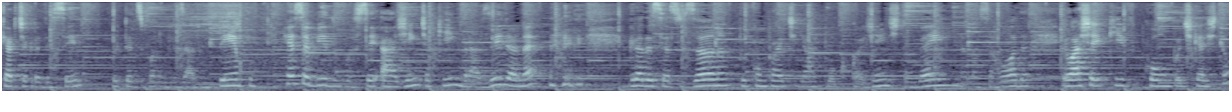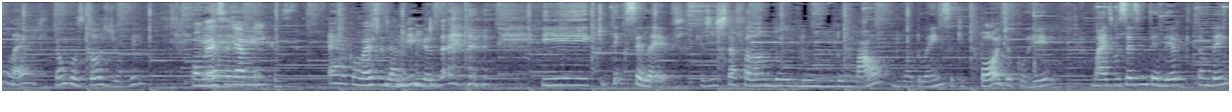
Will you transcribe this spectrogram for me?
quero te agradecer por ter disponibilizado um tempo, recebido você, a gente aqui em Brasília, né? Agradecer a Suzana por compartilhar um pouco com a gente também na nossa roda. Eu achei que ficou um podcast tão leve, tão gostoso de ouvir. Conversa é... de amigas. É, conversa de amigas, né? e que tem que ser leve. A gente está falando do, do, do mal, de uma doença que pode ocorrer, mas vocês entenderam que também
